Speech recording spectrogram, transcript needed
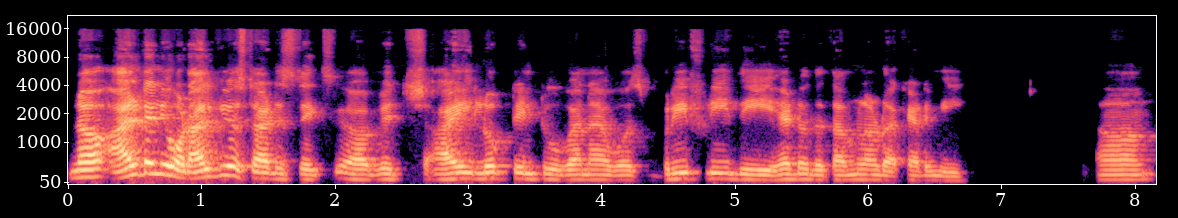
now i'll tell you what i'll give you statistics uh, which i looked into when i was briefly the head of the tamil nadu academy um,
